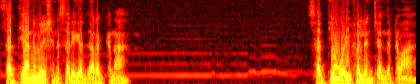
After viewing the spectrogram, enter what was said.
సత్యాన్వేషణ సరిగా జరగకనా? సత్యం వైఫల్యం చెందటమా?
